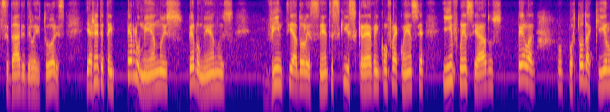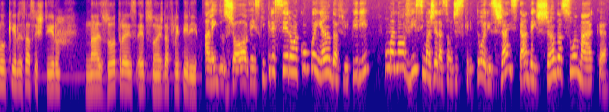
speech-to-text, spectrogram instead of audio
cidade de leitores e a gente tem pelo menos, pelo menos 20 adolescentes que escrevem com frequência e influenciados pela por, todo aquilo que eles assistiram nas outras edições da Flipiri. Além dos jovens que cresceram acompanhando a Flipiri, uma novíssima geração de escritores já está deixando a sua marca.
